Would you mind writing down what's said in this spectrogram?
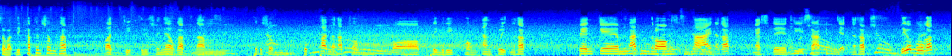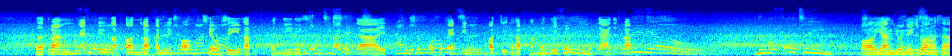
สวัสดีครับท่านผู้ชมครับวัดจิสิริชแนลครับนำท่านผู้ชมทุกท่านนะครับ ชมบอลพรีเมียร์ลีกของอังกฤษนะครับ เป็นเกมนัดรองสุดท้ายนะครับแมตช์เดย์ที่ 37 นะครับลิเวอร์พูลครับ เปิดรังแอนฟิลด์ครับต้อนรับการเยือนของเชลซีครับ วันนี้ในส่วนของการบรรยายท่านผู้ชมของผมแอดมินก็จินะครับทำหน้าที่เป็นผู้บรรยายนะครับ ก็ยังอยู่ในช่วงสถาน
